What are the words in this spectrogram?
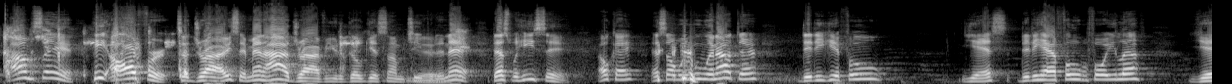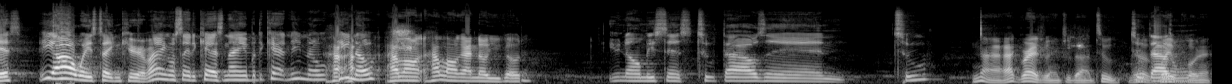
I'm saying he offered to drive. He said, "Man, I'll drive you to go get something cheaper Yeah. than that." That's what he said. Okay, and so when we went out there, did he get food? Yes. Did he have food before he left? Yes. He always taken care of. I ain't gonna say the cat's name, but the cat, he know, How, he know. How, how long? How long I know you, Cody? You know me since 2002. Nah, I graduated in 2002. That was way 2000.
